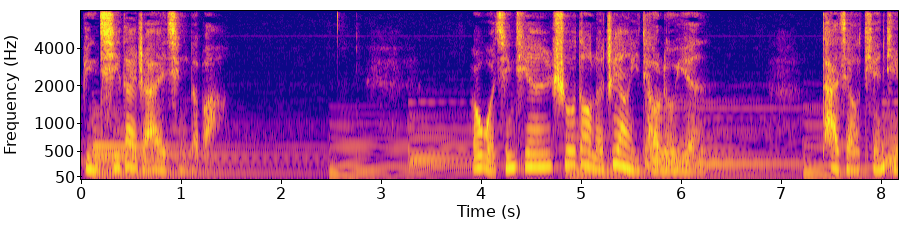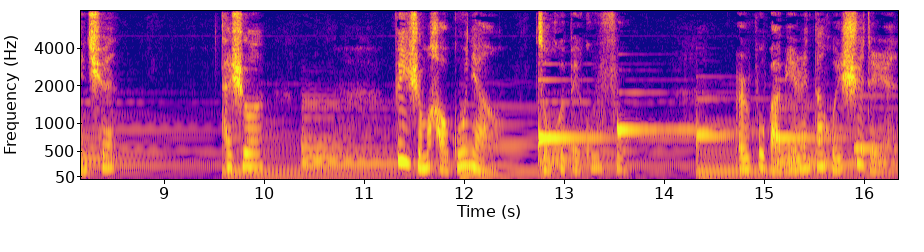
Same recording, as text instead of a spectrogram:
并期待着爱情的吧。而我今天收到了这样一条留言，他叫甜甜圈，他说：“为什么好姑娘？”总会被辜负，而不把别人当回事的人，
